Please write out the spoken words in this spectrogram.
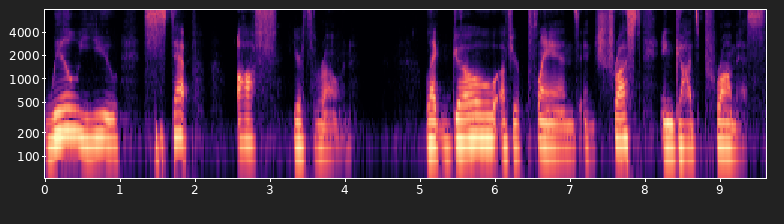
Will you step off your throne? Let go of your plans and trust in God's promise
